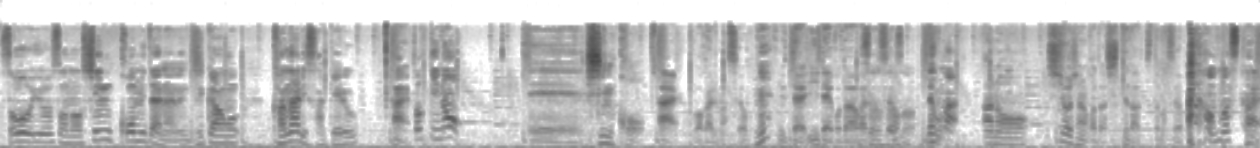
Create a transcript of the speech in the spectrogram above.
そういうその進行みたいな、ね、時間をかなり避けるはい。時の、えー進行。はい。わかりますよ。ね。言いたい言いたいことはわかりますよ。そうそうそう。でも今あの視聴者の方は知ってたって言ってますよ。あほんまっすか、はい。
